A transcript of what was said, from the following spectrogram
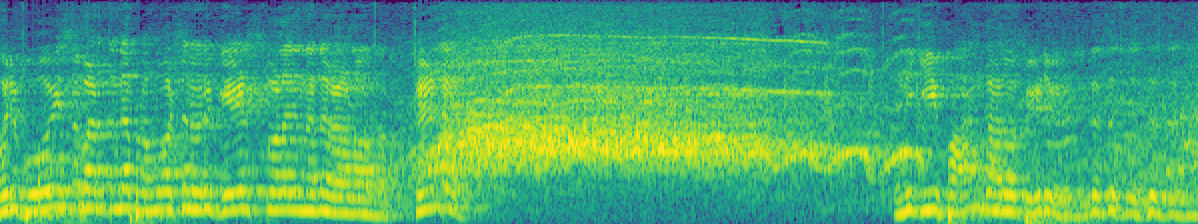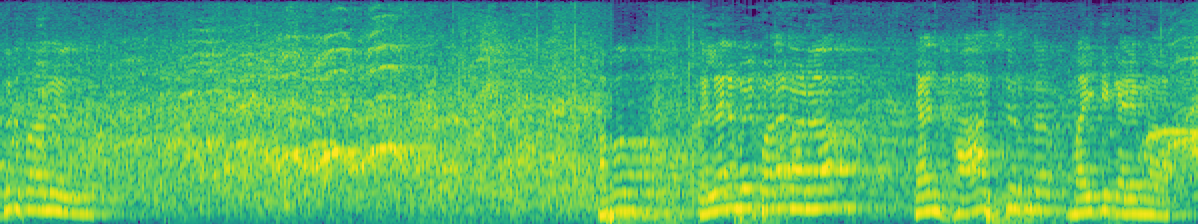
ഒരു ബോയ്സ് പടത്തിന്റെ പ്രൊമോഷൻ ഒരു ഗേൾസ് കോളേജിൽ തന്നെ വേണമെന്ന്. വേണ്ടേ? എനിക്ക് ഈ ഫാൻ കാണുമ്പോൾ പേടി വരും. ഇത് ഇത് ഇത് ഇത് ഇതൊരു സാധനം അപ്പം എല്ലാവരും പോയി പടം കാണുക. ഞാൻ ഹാഷിറിന് മൈക്ക് കൈമാറാം.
